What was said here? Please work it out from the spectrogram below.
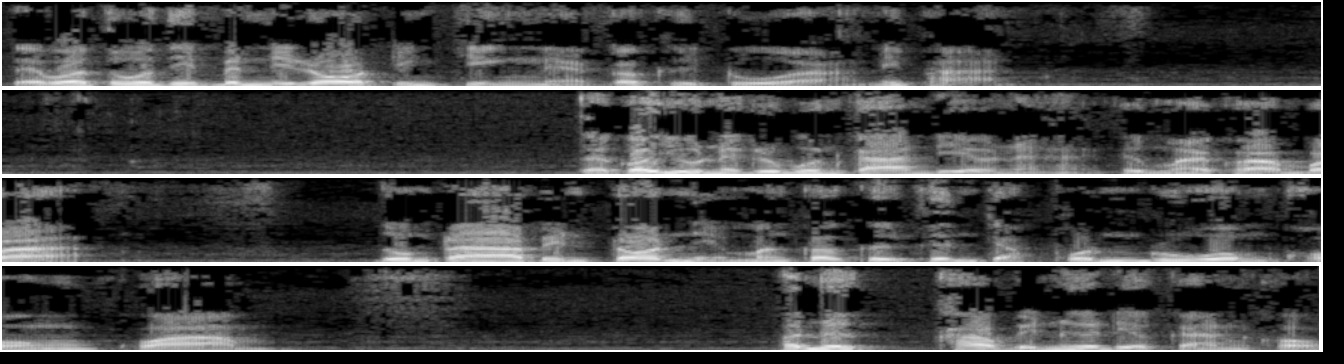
แต่ว่าตัวที่เป็นนิโรธจริง ๆ เนี่ยก็คือตัวนิพพาน แต่ก็อยู่ในกระบวนการเดียวนะฮะ คือหมายความว่า ดวงตาเป็นต้นเนี่ยมันก็เกิดขึ้นจากผลรวมของความผนึกเข้าเป็นเนื้อเดียวกันของ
